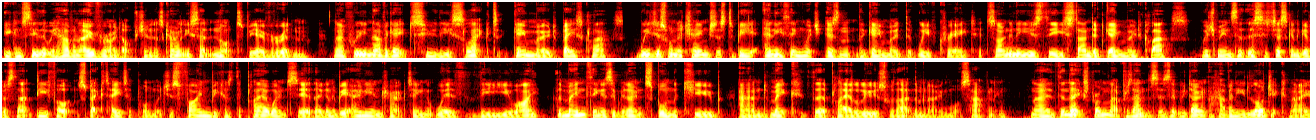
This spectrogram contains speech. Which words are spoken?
you can see that we have an override option. It's currently set not to be overridden. Now, if we navigate to the select game mode base class, we just want to change this to be anything which isn't the game mode that we've created. So I'm going to use the standard game mode class, which means that this is just going to give us that default spectator pawn, which is fine because the player won't see it. They're going to be only interacting with the UI. The main thing is that we don't spawn the cube and make the player lose without them knowing what's happening. Now, the next problem that presents is that we don't have any logic now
